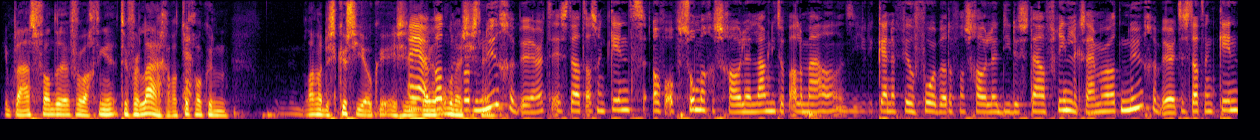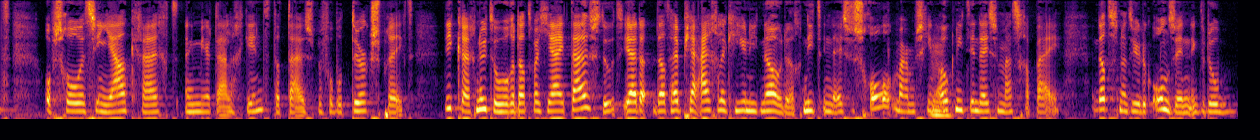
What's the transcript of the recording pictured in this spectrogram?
In plaats van de verwachtingen te verlagen. Wat ja. toch ook een lange discussie ook is in nou ja, het wat. Wat nu gebeurt is dat als een kind, of op sommige scholen, lang niet op allemaal, jullie kennen veel voorbeelden van scholen die dus taalvriendelijk zijn, maar wat nu gebeurt is dat een kind op school het signaal krijgt, een meertalig kind dat thuis bijvoorbeeld Turks spreekt, die krijgt nu te horen dat wat jij thuis doet, ja, dat, dat heb je eigenlijk hier niet nodig. Niet in deze school, maar misschien Hmm. ook niet in deze maatschappij. En dat is natuurlijk onzin. Ik bedoel,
